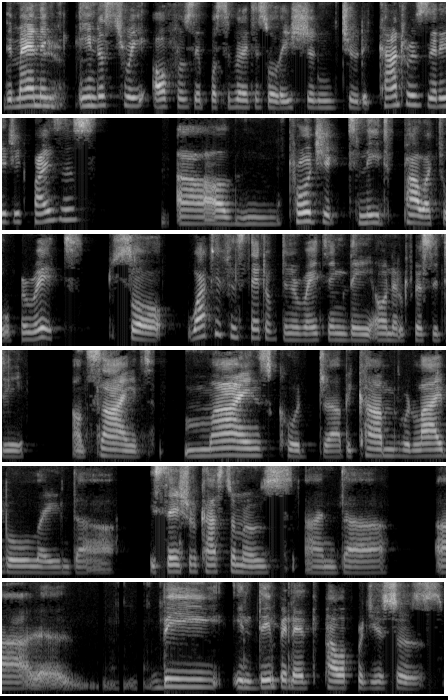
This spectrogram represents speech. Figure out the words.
The mining yeah. industry offers a possibility solution to the country's energy crisis um, projects need power to operate. So, what if instead of generating their own electricity outside, mines could uh, become reliable and uh, essential customers and uh, uh be independent power producers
